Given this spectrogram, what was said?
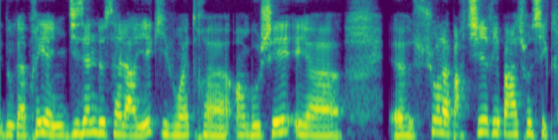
Et donc après, il y a une dizaine de salariés qui vont être euh, embauchés et euh, sur la partie réparation cycle.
